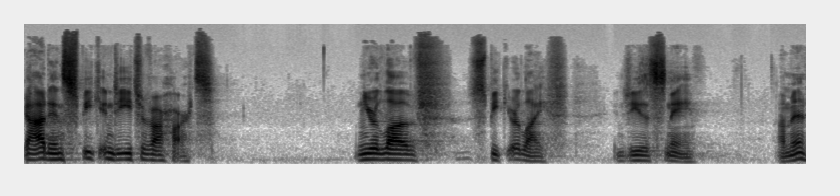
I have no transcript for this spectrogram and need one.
God, and speak into each of our hearts. In your love, speak your life. In Jesus' name, amen.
